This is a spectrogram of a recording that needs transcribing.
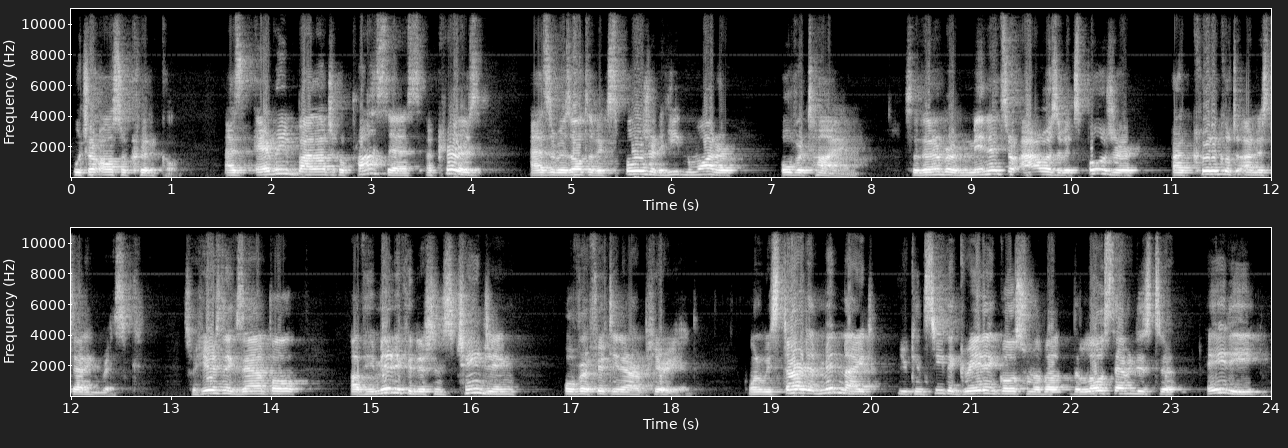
which are also critical. As every biological process occurs as a result of exposure to heat and water over time. So the number of minutes or hours of exposure are critical to understanding risk. So here's an example of humidity conditions changing over a 15 hour period. When we start at midnight, you can see the gradient goes from about the low 70s to 80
